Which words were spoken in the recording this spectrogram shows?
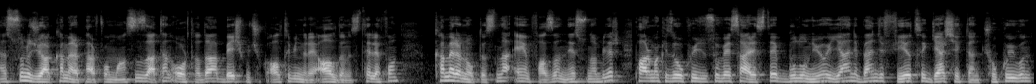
Yani sunucuya kamera performansı zaten ortada. 5.5-6 bin liraya aldığınız telefon kamera noktasında en fazla ne sunabilir? Parmak izi okuyucusu vesairesi de bulunuyor. Yani bence fiyatı gerçekten çok uygun.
